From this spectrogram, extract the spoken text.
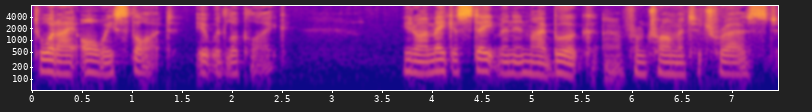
to what I always thought it would look like. You know, I make a statement in my book, uh, From Trauma to Trust,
